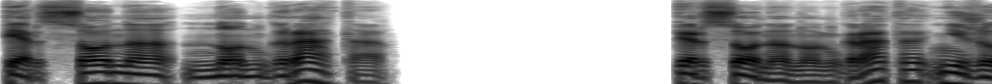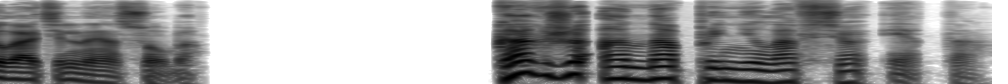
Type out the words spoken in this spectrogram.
персона нон-грата. Персона нон-грата — нежелательная особа. Как же она приняла все это?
